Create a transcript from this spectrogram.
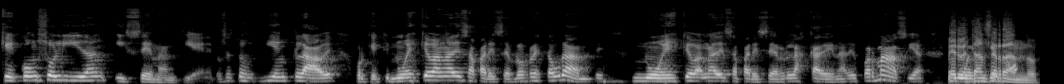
que consolidan y se mantienen. Entonces esto es bien clave porque no es que van a desaparecer los restaurantes, no es que van a desaparecer las cadenas de farmacia. Pero no están cerrando.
